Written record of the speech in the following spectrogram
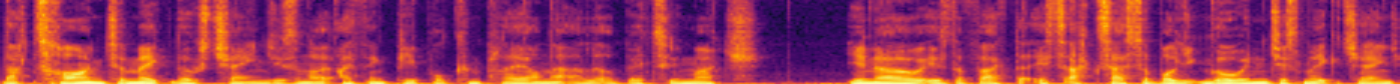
that time to make those changes, and I, I think people can play on that a little bit too much. You know, is the fact that it's accessible, you can go in and just make a change.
